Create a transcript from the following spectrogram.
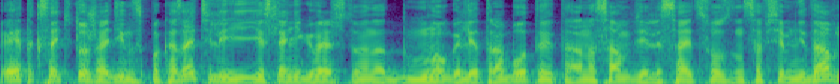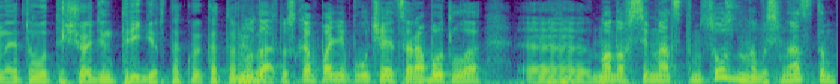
это, кстати, тоже один из показателей. Если они говорят, что она много лет работает, а на самом деле сайт создан совсем недавно, это вот еще один триггер такой, который... Ну вот... да, то есть компания, получается, работала, э, но она в 17-м создана, в 18-м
